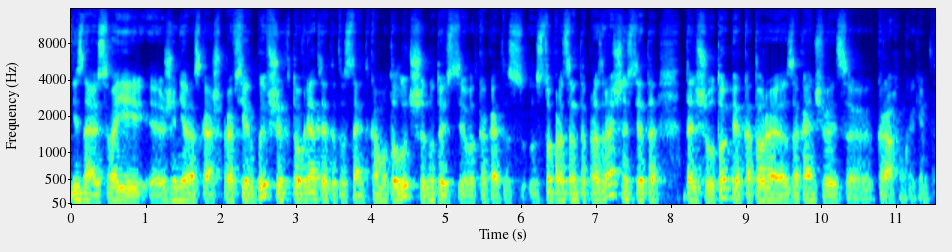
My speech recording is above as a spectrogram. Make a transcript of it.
не знаю, своей э, жене расскажешь про всех бывших, то вряд ли от этого станет кому-то лучше. Ну, то есть, вот какая-то стопроцентная прозрачность – это дальше утопия, которая заканчивается крахом каким-то.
